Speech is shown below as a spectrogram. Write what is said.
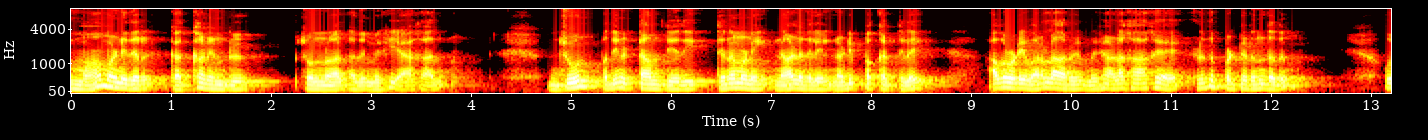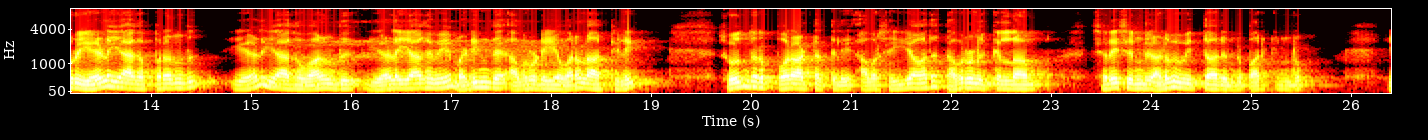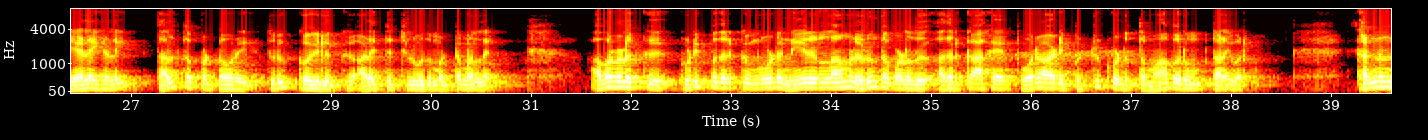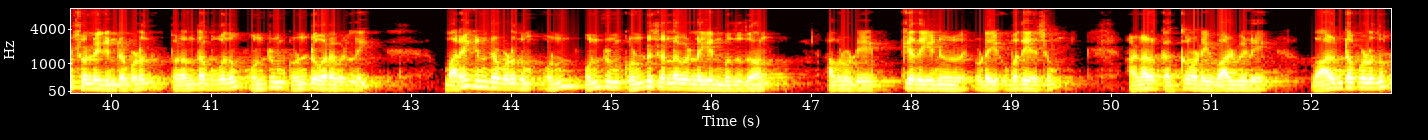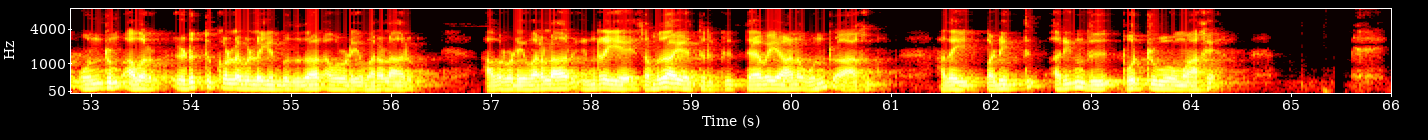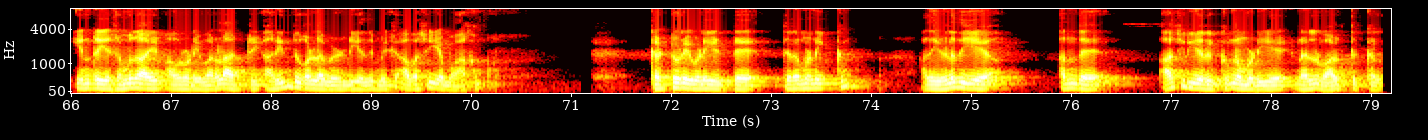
மாமனிதர் கக்கன் என்று சொன்னால் அது மிகையாகாது. ஜூன் பதினெட்டாம் தேதி தினமணி நாளிதழில் நடிப்பக்கத்திலே அவருடைய வரலாறு மிக அழகாக எழுதப்பட்டிருந்தது. ஒரு ஏழையாக பிறந்து ஏழையாக வாழ்ந்து ஏழையாகவே மடிந்த அவருடைய வரலாற்றிலே சுதந்திரப் போராட்டத்திலே அவர் செய்யாத தவறுகளுக்கெல்லாம் சிறை சென்று அனுபவித்தார் என்று பார்க்கின்றோம். ஏழைகளை தாழ்த்தப்பட்டோரை திருக்கோயிலுக்கு அழைத்துச் செல்வது மட்டுமல்ல அவர்களுக்கு குடிப்பதற்கும் கூட நீரில்லாமல் இருந்த பொழுது அதற்காக போராடி பெற்றுக் கொடுத்த மாபெரும் தலைவர். கண்ணன் சொல்லுகின்ற பொழுது பிறந்தபோதும் ஒன்றும் கொண்டு வரவில்லை. மறைகின்ற பொழுதும் ஒன் ஒன்றும் கொண்டு செல்லவில்லை என்பதுதான் அவருடைய கீதையினுடைய உபதேசம். ஆனால் கக்கனுடைய வாழ்விலே வாழ்ந்த பொழுதும் ஒன்றும் அவர் எடுத்துக்கொள்ளவில்லை என்பதுதான் அவருடைய வரலாறு. அவருடைய வரலாறு இன்றைய சமுதாயத்திற்கு தேவையான ஒன்று ஆகும். அதை படித்து அறிந்து போற்றுவோமாக. இன்றைய சமுதாயம் அவருடைய வரலாற்றை அறிந்து கொள்ள வேண்டியது மிக அவசியமாகும். கட்டுரை வெளியிட்ட திறமணிக்கும் அதை எழுதிய அந்த ஆசிரியருக்கும் நம்முடைய நல்வாழ்த்துக்கள்.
